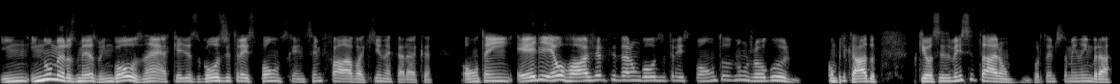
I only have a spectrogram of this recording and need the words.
em, em, números mesmo, em gols, né? Aqueles gols de três pontos que a gente sempre falava aqui, né, careca? Ontem ele e o Roger fizeram gols de três pontos num jogo complicado, porque vocês bem citaram, importante também lembrar,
